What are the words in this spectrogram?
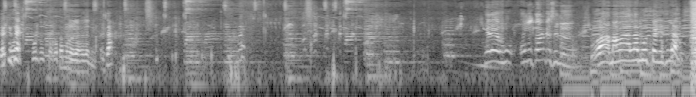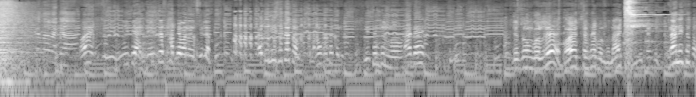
দেখতে পঞ্চাশটা কথা মনে রাখা জানি। মামা আল্লাহ মুতে গেছিলাম। ছাতে বানাচ্ছিলাম নিচে দেখো আমার কথা নিচে তুলমো আ দে যে জঙ্গল রে ভয় হচ্ছে বন্ধু না না নিচে তো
